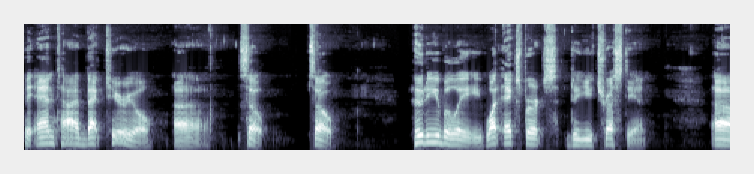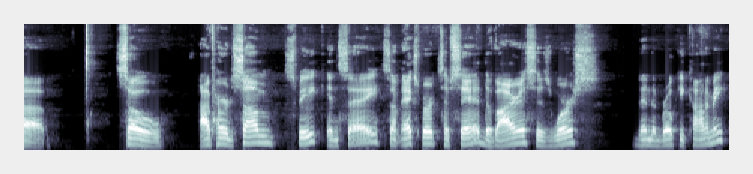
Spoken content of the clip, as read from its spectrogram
the antibacterial uh, soap. So, who do you believe? What experts do you trust in? Uh, so, I've heard some speak and say, some experts have said the virus is worse than the broke economy.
